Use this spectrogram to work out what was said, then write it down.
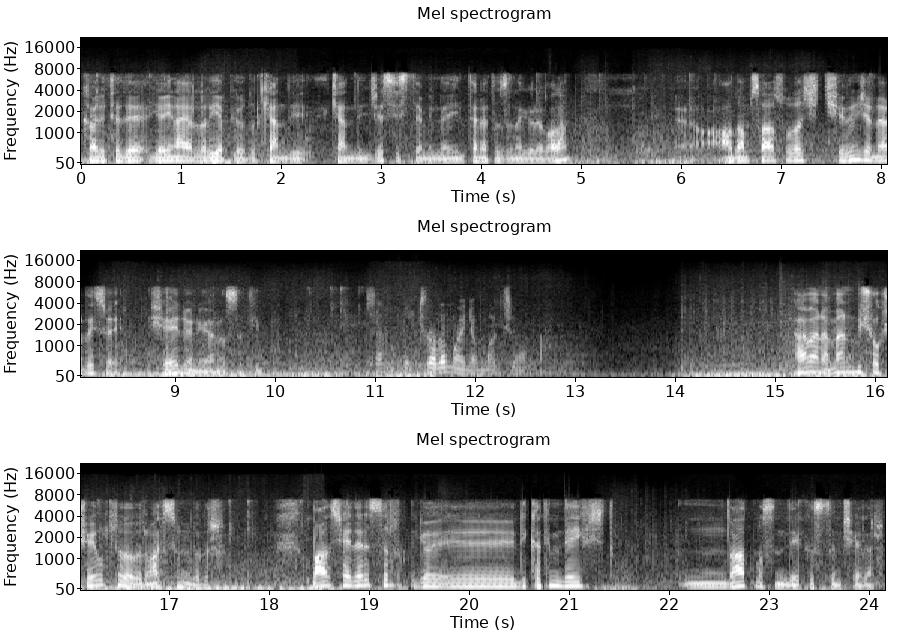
kalitede yayın ayarları yapıyordur kendi kendince sistemine, internet hızına göre falan. Ee, Adam sağa sola çevirince neredeyse şeye dönüyor anasını satayım. Sen ultra'da mı oynuyorsun maksimumda? Hemen hemen birçok şey ultradadır, maksimumdadır. Bazı şeyleri sırf eee, dikkatimi değiş dağıtmasın diye kıstığım şeyler.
